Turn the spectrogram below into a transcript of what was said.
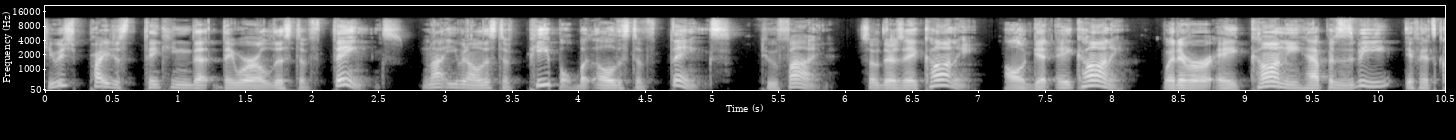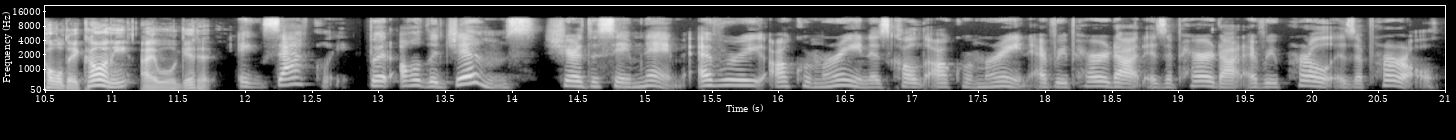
She was probably just thinking that they were a list of things, not even a list of people, but a list of things to find. So there's a Connie. I'll get a Connie. Whatever a Connie happens to be, if it's called a Connie, I will get it. Exactly. But all the gems share the same name. Every aquamarine is called aquamarine. Every peridot is a peridot. Every pearl is a pearl.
